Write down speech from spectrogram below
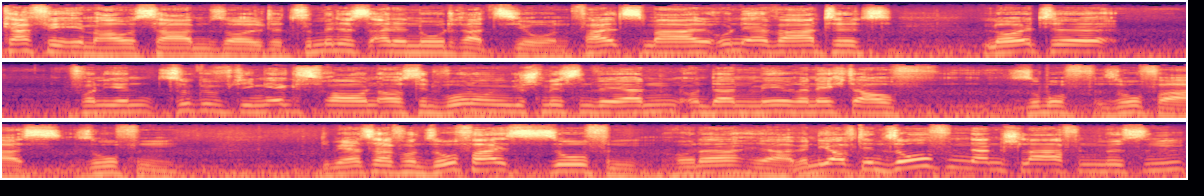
Kaffee im Haus haben sollte. Zumindest eine Notration. Falls mal unerwartet Leute von ihren zukünftigen Ex-Frauen aus den Wohnungen geschmissen werden und dann mehrere Nächte auf Sof Sofas, Sofen. Die Mehrzahl von Sofa ist Sofen, oder? Ja, wenn die auf den Sofen dann schlafen müssen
